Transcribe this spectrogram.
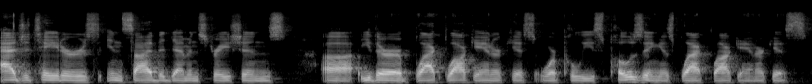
agitators inside the demonstrations, uh, either black bloc anarchists or police posing as black bloc anarchists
